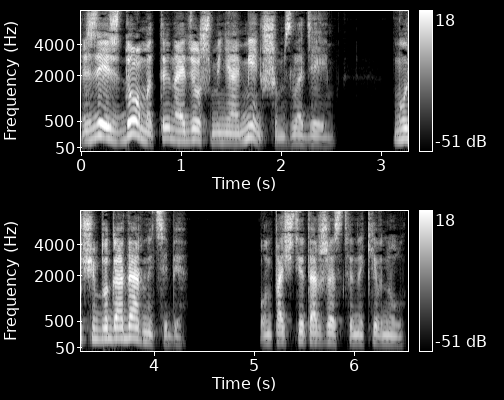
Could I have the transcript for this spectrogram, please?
Здесь, дома, ты найдешь меня меньшим злодеем. Мы очень благодарны тебе». Он почти торжественно кивнул.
